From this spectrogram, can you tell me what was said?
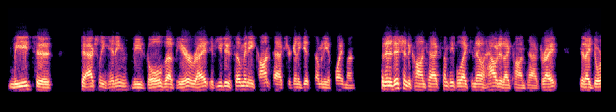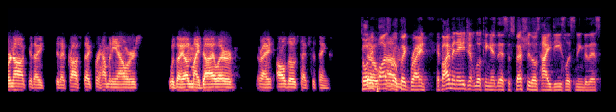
lead to to actually hitting these goals up here, right? If you do so many contacts, you're going to get so many appointments. But in addition to contacts, some people like to know how did I contact, right? Did I door knock? Did I did I prospect for how many hours? Was I on my dialer? Right? All those types of things. So, so let me pause um, real quick, Brian. If I'm an agent looking at this, especially those high Ds listening to this,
